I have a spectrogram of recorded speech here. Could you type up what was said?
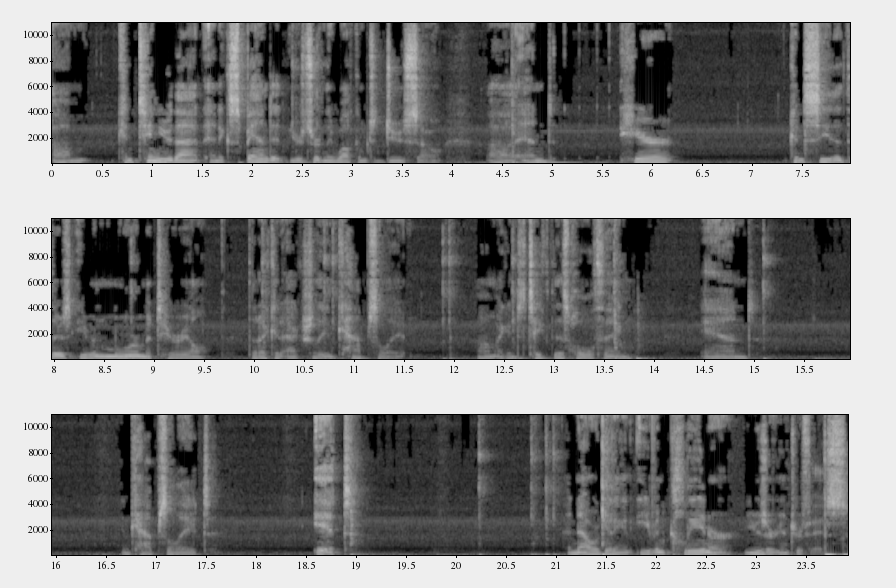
um, continue that and expand it, you're certainly welcome to do so. Uh, and here you can see that there's even more material that I could actually encapsulate. Um, I can just take this whole thing and encapsulate it. And now we're getting an even cleaner user interface.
